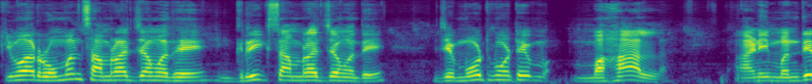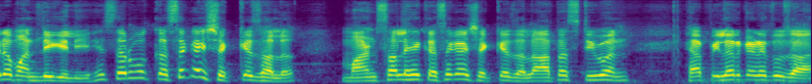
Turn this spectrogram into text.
किंवा रोमन साम्राज्यामध्ये ग्रीक साम्राज्यामध्ये जे मोठमोठे म- महाल आणि मंदिरं बांधली गेली. हे सर्व कसं काय शक्य झालं? माणसाला हे कसं काय शक्य झालं? आता स्टीवन ह्या पिलरकडे तू जा.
